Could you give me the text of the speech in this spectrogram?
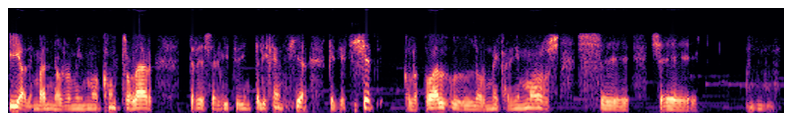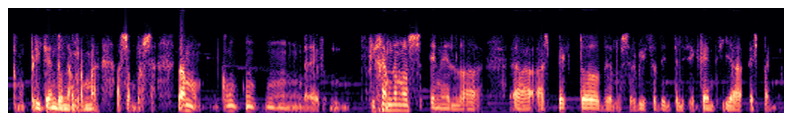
Y además no es lo mismo controlar tres servicios de inteligencia que 17, con lo cual los mecanismos se, se complican de una forma asombrosa. Vamos, eh, fijándonos en el aspecto de los servicios de inteligencia español.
